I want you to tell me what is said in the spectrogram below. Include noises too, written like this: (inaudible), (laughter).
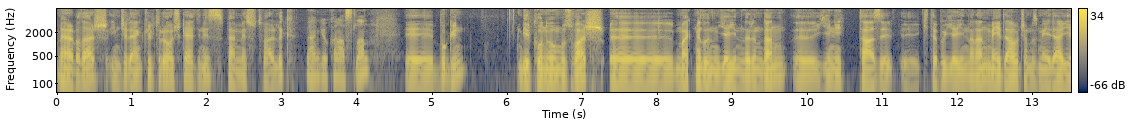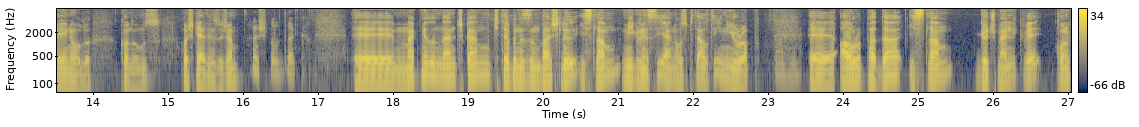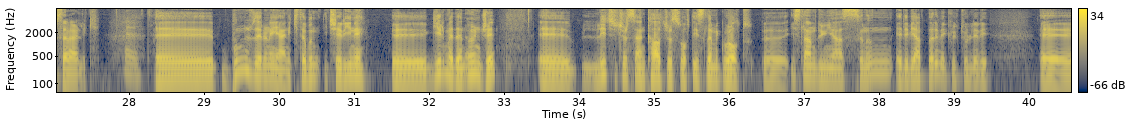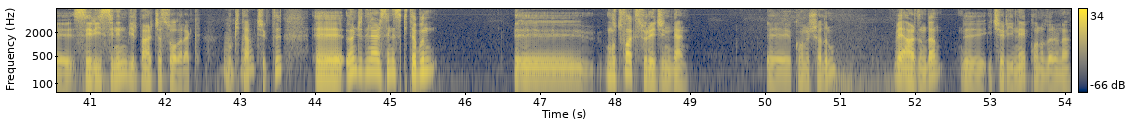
Merhabalar, İncelen Kültür'e hoş geldiniz. Ben Mesut Varlık. Ben Gökhan Aslan. Ee, bugün bir konuğumuz var. Ee, Macmillan yayınlarından e, yeni taze e, kitabı yayınlanan Meyda hocamız, Meyda Yeğenoğlu konuğumuz. Hoş geldiniz hocam. Hoş bulduk. Ee, Macmillan'dan çıkan kitabınızın başlığı İslam, Migrancy and Hospitality in Europe. Hı hı. Ee, Avrupa'da İslam, göçmenlik ve konukseverlik. Evet. Ee, bunun üzerine yani kitabın içeriğine e, girmeden önce e, Literatures and Cultures of the Islamic World, e, İslam dünyasının edebiyatları ve kültürleri e, serisinin bir parçası olarak bu hı hı. kitap çıktı. E, önce dilerseniz kitabın e, mutfak sürecinden e, konuşalım ve ardından e, içeriğine, konularına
